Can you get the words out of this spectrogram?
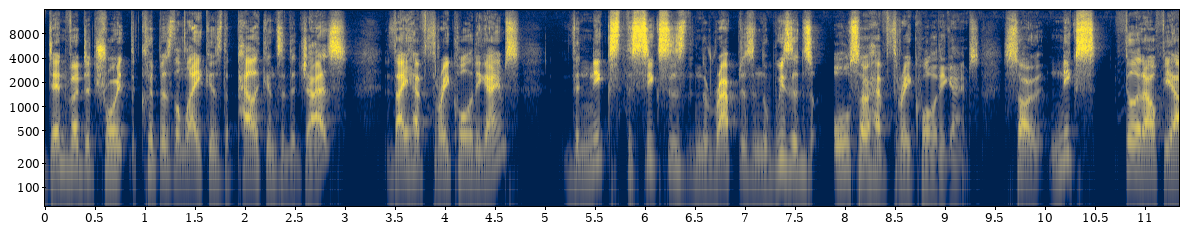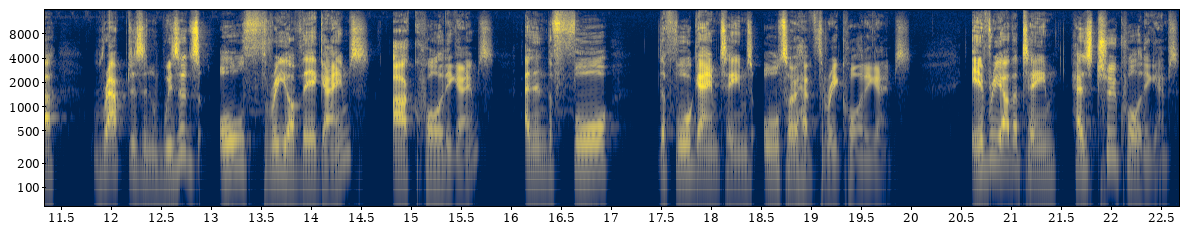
Denver, Detroit, the Clippers, the Lakers, the Pelicans, and the Jazz. They have three quality games. the Knicks, the Sixers, and the Raptors and the Wizards also have three quality games. So Knicks, Philadelphia, Raptors, and Wizards, all three of their games are quality games. And then the four the four game teams also have three quality games. Every other team has two quality games,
